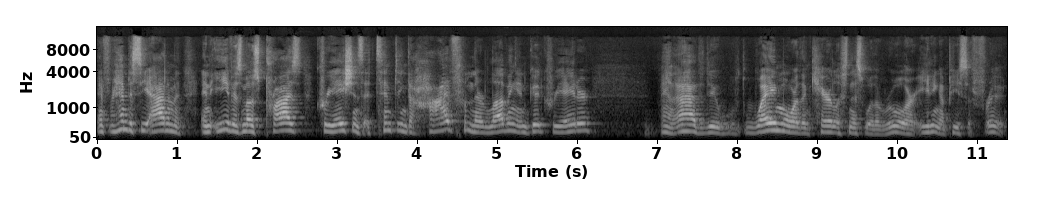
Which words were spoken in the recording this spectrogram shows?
And for him to see Adam and Eve, his most prized creations, attempting to hide from their loving and good creator, man, that had to do way more than carelessness with a rule or eating a piece of fruit.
